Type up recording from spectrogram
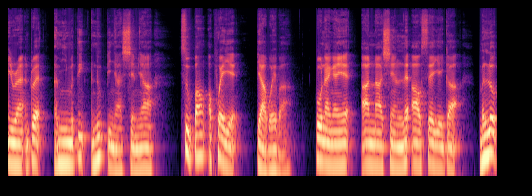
Iran အတွက်အမည်မသိအမှုပညာရှင်များ စုပေါင်းအဖွဲ့ရဲ့ပြပွဲပါ ကိုနိုင်ငံရဲ့အာနာရှင်လက်အောက်ဆက်ရိတ်ကမလွတ်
